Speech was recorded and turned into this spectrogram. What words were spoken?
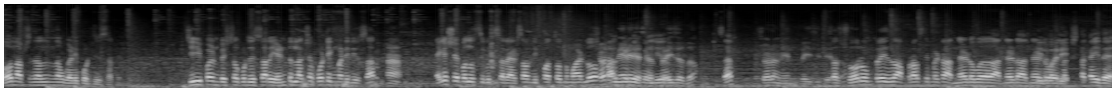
ಲೋನ್ ಆಪ್ಷನ್ ಅಲ್ಲಿ ನಾವು ಗಾಡಿ ಕೊಡ್ತೀವಿ ಸರ್ ನಿಮ್ಗೆ. ಚೀಪ್ ಪಾಯಿಂಟ್ ಬೆಸ್ಟ್ ಕೊಡ್ತೀವಿ ಸರ್ ಎಂಟು ಲಕ್ಷ ಕೋಟಿಂಗ್ ಮಾಡಿದೀವಿ ಸರ್. ನೆಗೆಷಿಯಬಲ್ ಸಿಗುತ್ತೆ ಸರ್ ಎರಡ್ ಸಾವಿರದ ಇಪ್ಪತ್ತೊಂದು ಮಾಡಲು ಸರ್ ಪ್ರೈಸ್ ಅದು? ಸರ್? ಶೋರೂಮ್ ಪ್ರೈಸ್ ಅಪ್ರಾಕ್ಸಿಮೇಟ್ ಹನ್ನೆರಡು ಹನ್ನೆರಡು ಹನ್ನೆರಡು. ಲಕ್ಷ ತಕ ಇದೆ.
